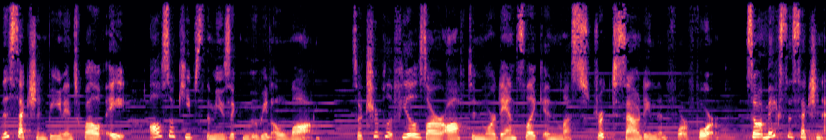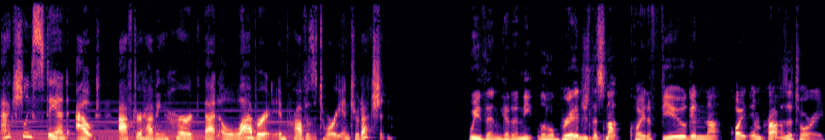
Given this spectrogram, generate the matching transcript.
This section being in 12 8 also keeps the music moving along, so triplet feels are often more dance like and less strict sounding than 4 4. So it makes this section actually stand out after having heard that elaborate improvisatory introduction. We then get a neat little bridge that's not quite a fugue and not quite improvisatory.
